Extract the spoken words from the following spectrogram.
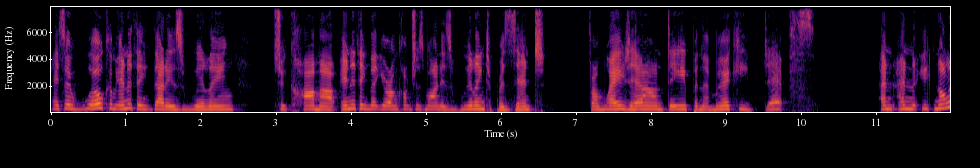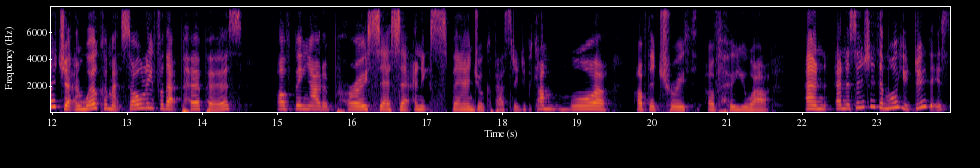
Okay, so welcome anything that is willing to come up, anything that your unconscious mind is willing to present from way down deep in the murky depths. And, and acknowledge it and welcome it solely for that purpose of being able to process it and expand your capacity to become more of the truth of who you are. And and essentially the more you do this,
